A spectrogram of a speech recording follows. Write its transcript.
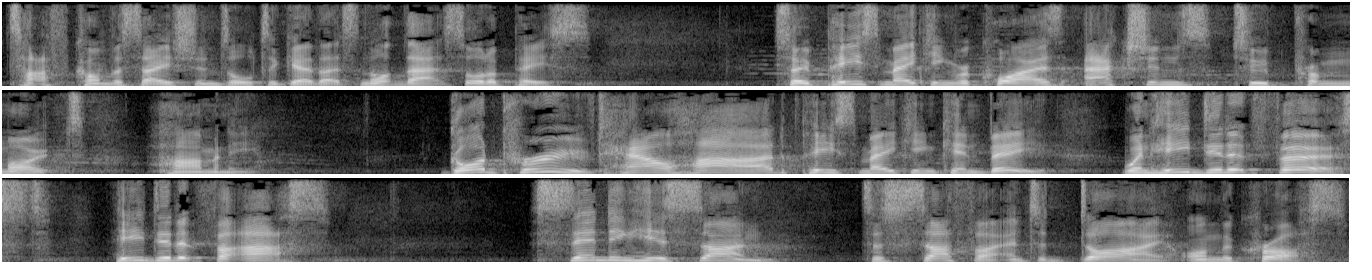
tough conversations altogether. It's not that sort of peace. So, peacemaking requires actions to promote harmony. God proved how hard peacemaking can be when He did it first. He did it for us, sending His Son to suffer and to die on the cross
